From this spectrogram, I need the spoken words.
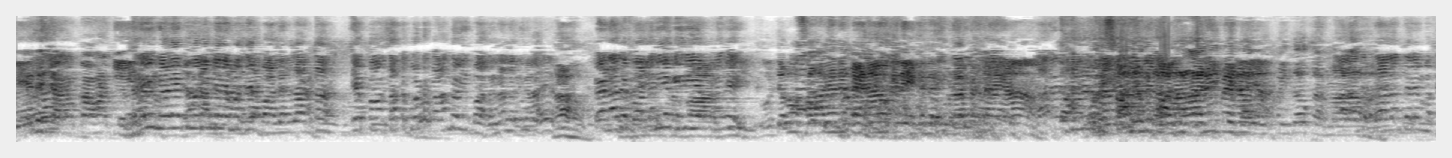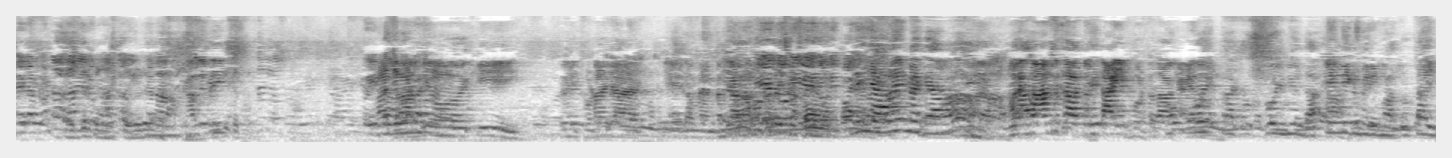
ਇਹ ਨਹੀਂ ਨਾਲੇ ਤੂੰ ਨਾ ਮੇਰੇ ਮੱਥੇ ਬਾਲਣ ਲੱਗਦਾ ਜੇ 5-7 ਫੁੱਟ ਕੰਧ ਹੋਈ ਬਾਲਣ ਨਾ ਲੱਗੂਗਾ। ਆਹੋ। ਪੈਣਾ ਤੇ ਬਾਲਣ ਹੀ ਗਿਰੀ ਆਪਣੇ ਉਹ ਚਲੋ ਸਾਰਿਆਂ ਨੇ ਪੈਣਾ ਹੋ ਕੇ ਦੇਖਦੇ ਥੋੜਾ ਪੈਣਾ ਆ। ਉਹ ਸਾਰਿਆਂ ਨੇ ਬਾਲਣਾ ਨਹੀਂ ਪੈਣਾ ਆ। ਪੈਂਦਾ ਉਹ ਕਰਨ ਵਾਲਾ। ਵਾ। ਬਾਲਣ ਤੇਰੇ ਮੱਥੇ ਲੱਗਣਾ ਗੱਲ ਵੀ। ਹਾਂਜੀ ਮੈਂ ਕੀ ਤੁਸੀਂ ਥੋੜਾ ਜਿਹਾ ਇਹ ਮੈਂਬਰ ਨਹੀਂ ਯਾਰਾ ਹੀ ਮੈਂ ਕਿਹਾ ਵਾ। ਮੈਂ ਕੰਧ ਦਾ ਕੋਈ 2.5 ਫੁੱਟ ਦਾ ਉਹ- ਉਹ ਕਹਿੰਦੇ ਇਤਨਾ ਕੁ- ਕੋਈ ਨਹੀਂ ਹੁੰਦਾ। ਇੰਨੀ ਕੁ ਮੇਰੀ ਮੰਨ ਲਓ ਢਾਈ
